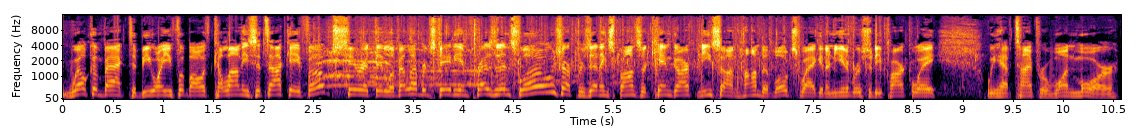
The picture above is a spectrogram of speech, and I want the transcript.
Welcome back to BYU Football with Kalani Sitake, folks, here at the LaVell Edwards Stadium President's Loge. Our presenting sponsor, Ken Garff, Nissan, Honda, Volkswagen, and University Parkway. We have time for one more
